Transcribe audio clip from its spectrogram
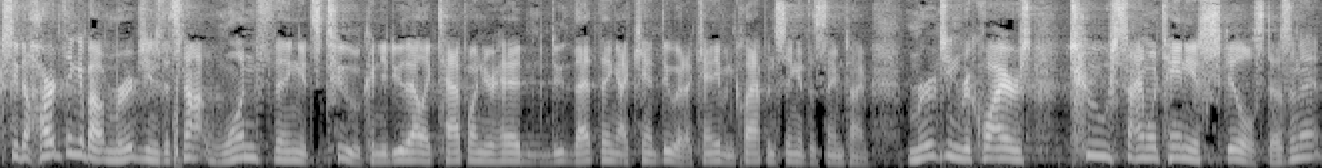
See, the hard thing about merging is it's not one thing, it's two. Can you do that, like tap on your head, do that thing? I can't do it. I can't even clap and sing at the same time. Merging requires two simultaneous skills, doesn't it?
